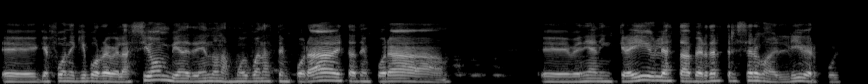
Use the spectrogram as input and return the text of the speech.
eh, que fue un equipo revelación, viene teniendo unas muy buenas temporadas. Esta temporada eh, venían increíbles hasta perder 3-0 con el Liverpool.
